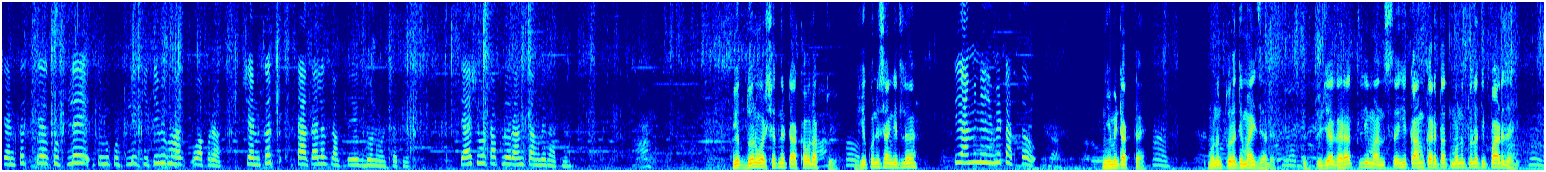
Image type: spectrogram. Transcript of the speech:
शेणखत ते कुठले तुम्ही कुठली किती बी महाग वापरा शेणखत टाकायलाच लागतो एक दोन वर्षात त्याशिवाय आपलं रान चांगलं राहत नाही. एक दोन वर्षातनं टाकावं लागतोय. हो. हे कोणी सांगितलं? ते आम्ही नेहमी टाकतो. नेहमी टाकताय? हां. म्हणून तुला ते माहीत झालं. तुझ्या घरातली माणसं ही काम करतात म्हणून तुला ती पाड झाली. हम्म.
